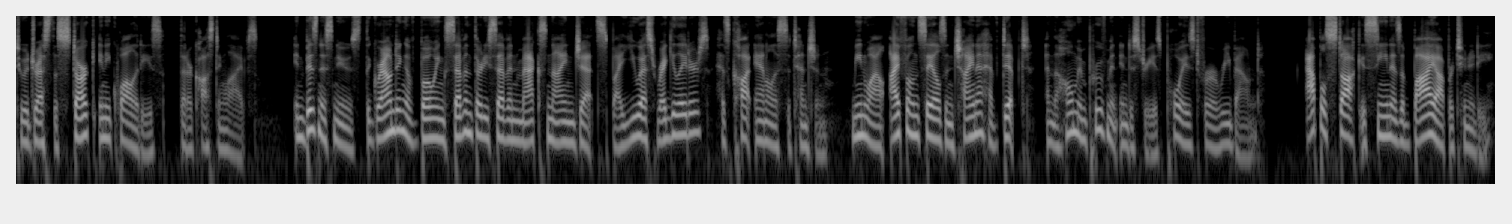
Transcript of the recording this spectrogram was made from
to address the stark inequalities that are costing lives. In business news, the grounding of Boeing 737 MAX 9 jets by U.S. regulators has caught analysts' attention. Meanwhile, iPhone sales in China have dipped, and the home improvement industry is poised for a rebound. Apple's stock is seen as a buy opportunity,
